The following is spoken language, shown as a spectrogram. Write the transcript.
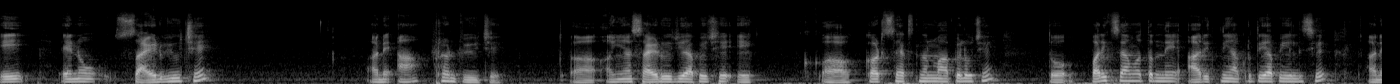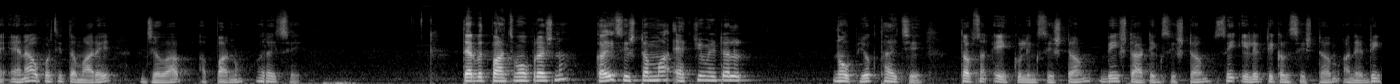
એ એનો સાઈડ વ્યૂ છે અને આ ફ્રન્ટ વ્યૂ છે. અહીંયા સાઈડ વ્યૂ જે આપ્યો છે એ કટ સેક્શનલમાં આપેલો છે. તો પરીક્ષામાં તમને આ રીતની આકૃતિ આપેલી છે અને એના ઉપરથી તમારે જવાબ આપવાનો રહેશે. ત્યારબાદ પાંચમો પ્રશ્ન, કઈ સિસ્ટમમાં એક્ચ્યુએટરનો ઉપયોગ થાય છે. તો option A cooling system B starting system C electrical system અને ડી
